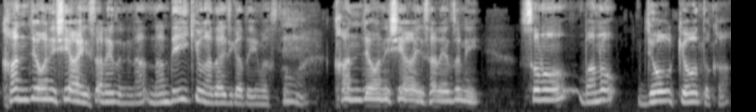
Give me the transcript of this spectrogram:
感情に支配されずにな、なんで EQ が大事かと言いますと、えー、感情に支配されずに、その場の状況とか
